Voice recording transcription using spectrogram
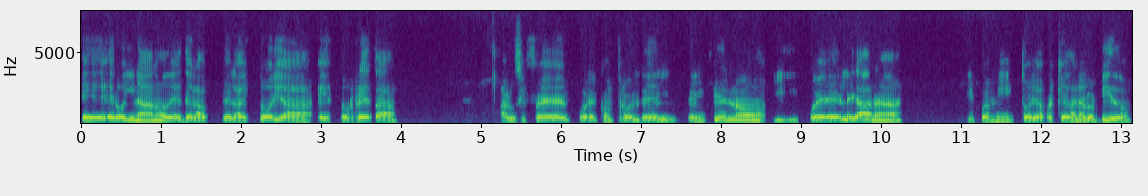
eh, heroína ¿no? de, de la, de la historia esto reta a Lucifer por el control del, del infierno y pues le gana. Y pues mi historia pues queda en el olvido.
